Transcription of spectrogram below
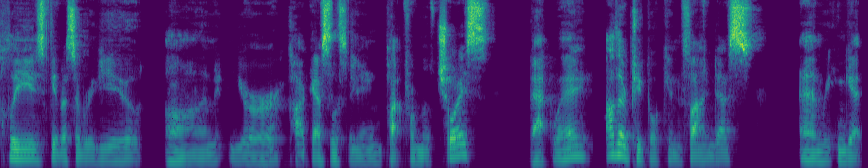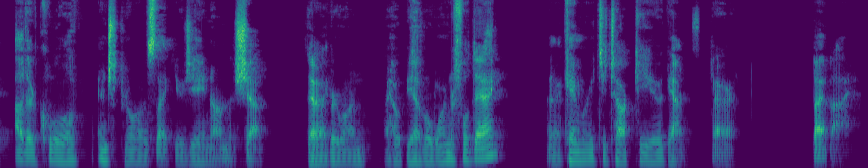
please give us a review on your podcast listening platform of choice. That way, other people can find us and we can get other cool entrepreneurs like Eugene on the show. So, everyone, I hope you have a wonderful day. And I can't wait to talk to you again. All right. Bye bye.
